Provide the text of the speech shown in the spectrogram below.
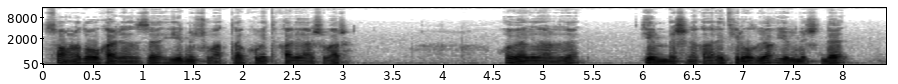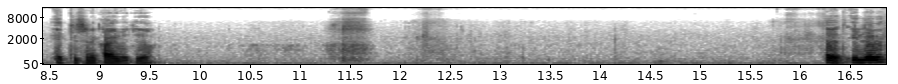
Sonra Doğu Karadeniz'de 20 Şubat'ta kuvvetli kar yağışı var. O bölgelerde de 25'ine kadar etkili oluyor. 25'inde etkisini kaybediyor. Evet, illerin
